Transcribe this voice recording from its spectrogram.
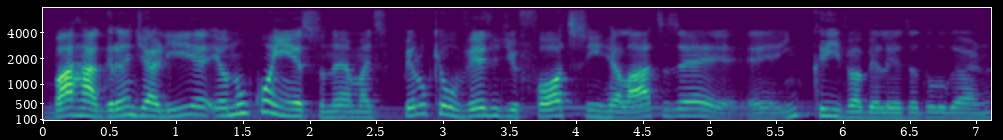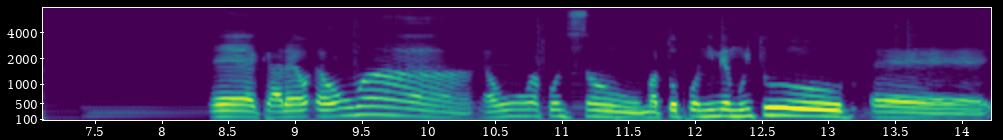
Barra Grande ali, eu não conheço, né? Mas pelo que eu vejo de fotos e relatos, é, é incrível a beleza do lugar, né? É, cara, é, é uma, é uma condição, uma toponímia muito é,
